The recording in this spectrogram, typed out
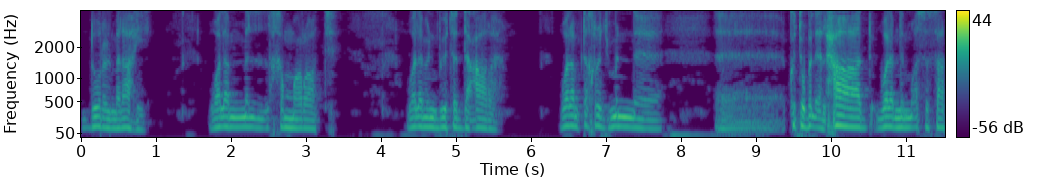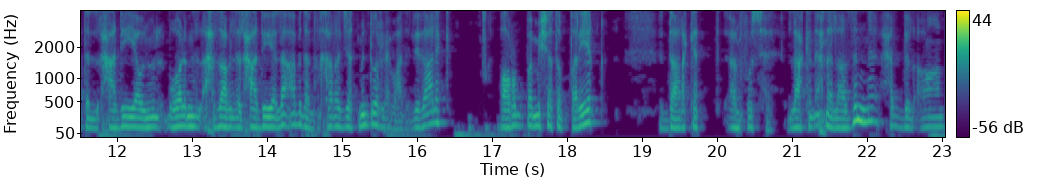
دور الملاهي ولا من الخمارات ولا من بيوت الدعارة ولم تخرج من آه، كتب الإلحاد ولا من المؤسسات الإلحادية ولا من الأحزاب الإلحادية لا أبدا خرجت من دور العبادة. لذلك أوروبا مشت بطريق تداركت أنفسها. لكن إحنا لازلنا حد الآن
